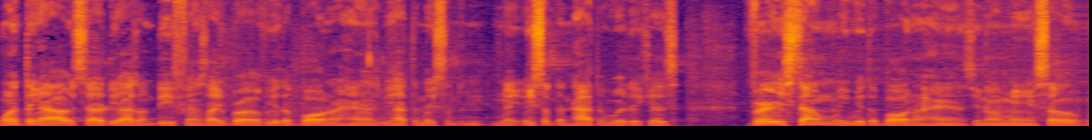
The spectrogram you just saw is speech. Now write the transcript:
one thing I always tell the guys on defense, like, bro, if we get the ball in our hands, we have to make something make, make something happen with it, because very seldomly with the ball in our hands. You know what I mean? So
